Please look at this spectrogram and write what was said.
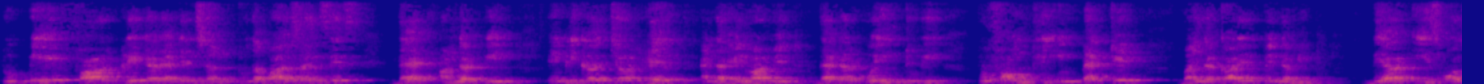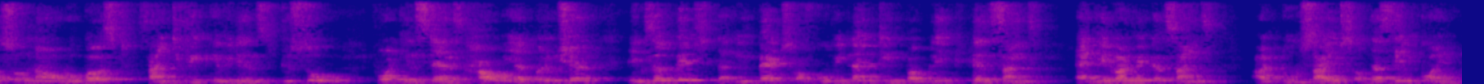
to pay far greater attention to the biosciences that underpin agriculture, health and the environment that are going to be profoundly impacted by the current pandemic. There is also now robust scientific evidence to show, for instance, how air pollution exacerbates the impacts of COVID-19 public health science and environmental science are two sides of the same coin.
